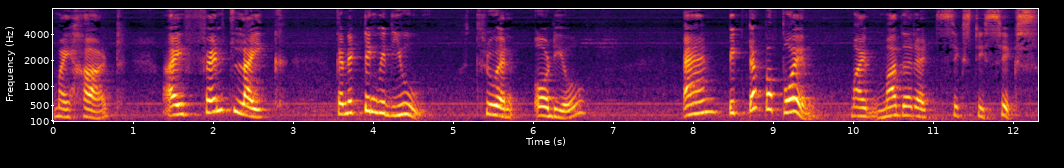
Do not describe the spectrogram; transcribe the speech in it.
my heart, I felt like connecting with you through an audio and picked up a poem my mother at 66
